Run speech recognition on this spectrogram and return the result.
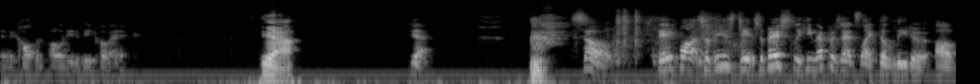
and they called them oni to be poetic. Yeah, Yeah. So they fought. So these. De- so basically, he represents like the leader of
